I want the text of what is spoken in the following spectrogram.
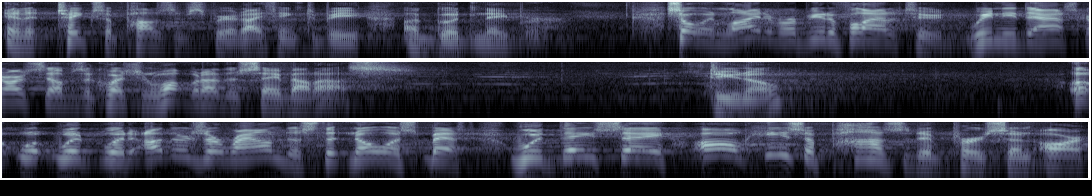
and it takes a positive spirit, I think, to be a good neighbor. So, in light of our beautiful attitude, we need to ask ourselves the question what would others say about us? Do you know? Uh, would, would others around us that know us best, would they say, oh, he's a positive person, or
